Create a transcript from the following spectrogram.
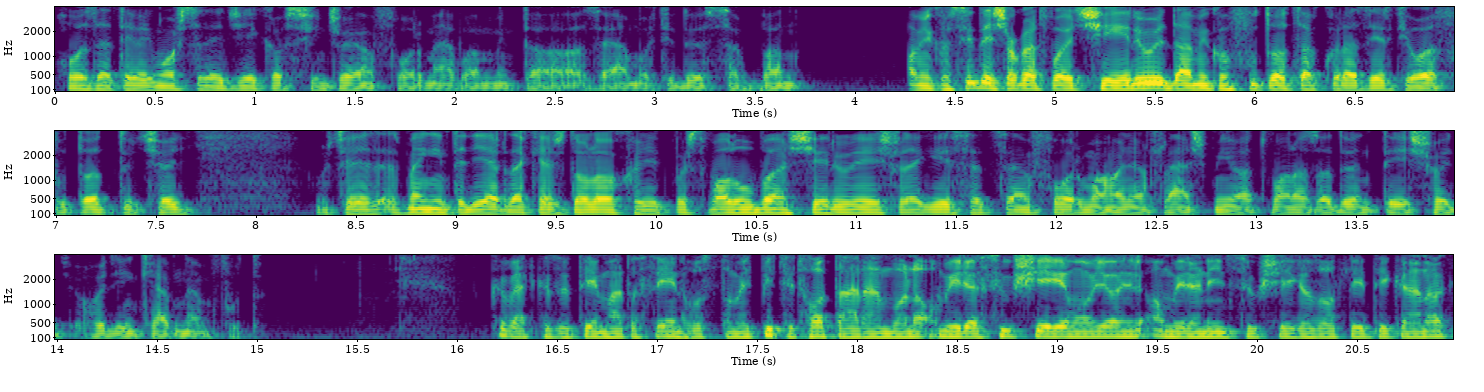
Hozzátéve, hogy most az egy Jacobs sincs olyan formában, mint az elmúlt időszakban. Amikor szintén sokat volt sérül, de amikor futott, akkor azért jól futott, úgyhogy, úgyhogy ez, ez megint egy érdekes dolog, hogy itt most valóban sérülés, vagy egész egyszerűen formahanyatlás miatt van az a döntés, hogy, hogy inkább nem fut következő témát azt én hoztam, egy picit határán van, amire szükségem, amire nincs szükség az atlétikának.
